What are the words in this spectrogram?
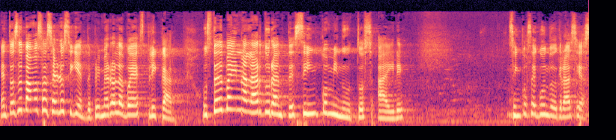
Entonces vamos a hacer lo siguiente. Primero les voy a explicar. Usted va a inhalar durante cinco minutos aire. Cinco segundos, gracias.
